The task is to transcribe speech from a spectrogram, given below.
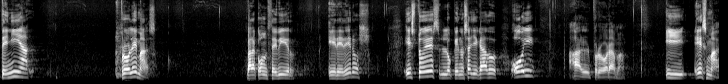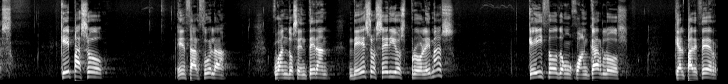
tenía problemas para concebir herederos. Esto es lo que nos ha llegado hoy al programa. Y es más, ¿qué pasó en Zarzuela cuando se enteran de esos serios problemas? ¿Qué hizo don Juan Carlos que al parecer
